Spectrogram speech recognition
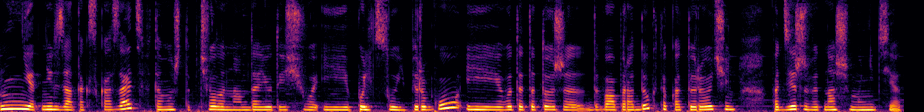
Нет, нельзя так сказать, потому что пчелы нам дают еще и пыльцу, и пергу, и вот это тоже два продукта, которые очень поддерживают наш иммунитет,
